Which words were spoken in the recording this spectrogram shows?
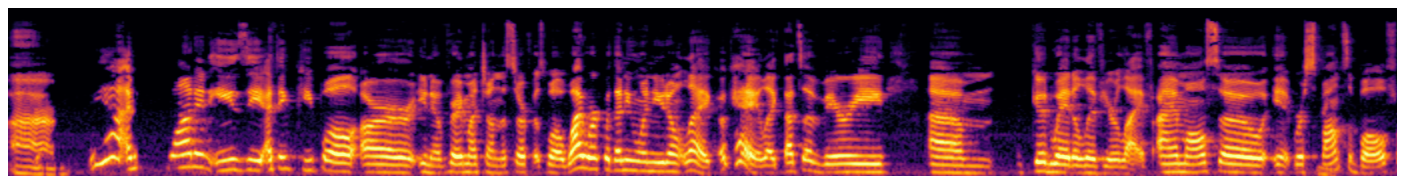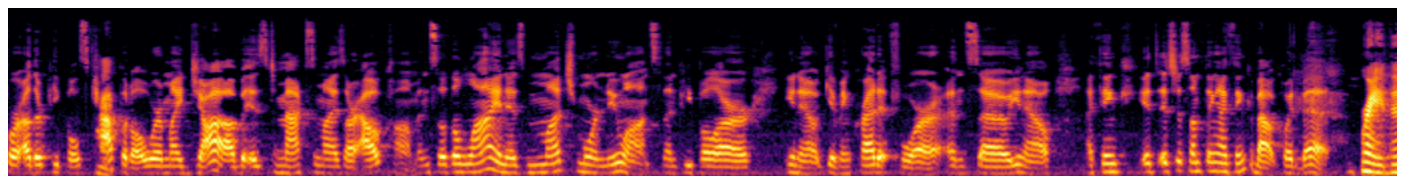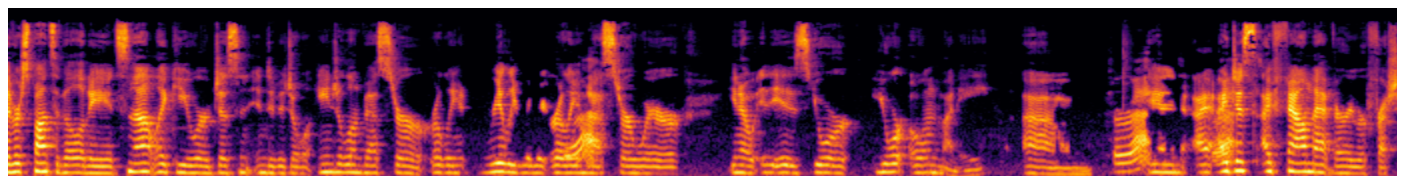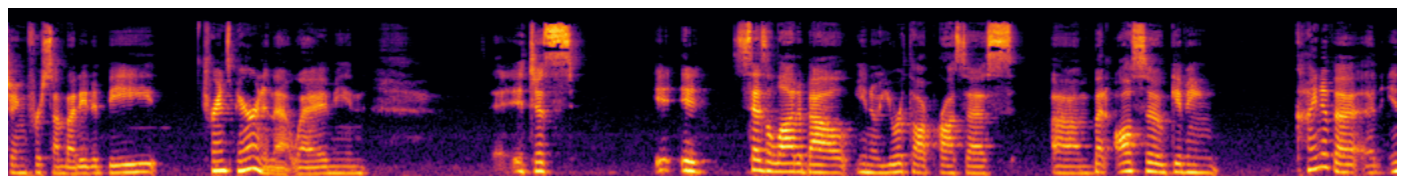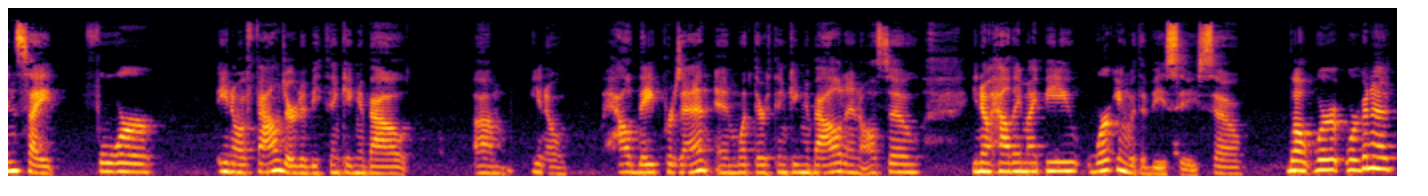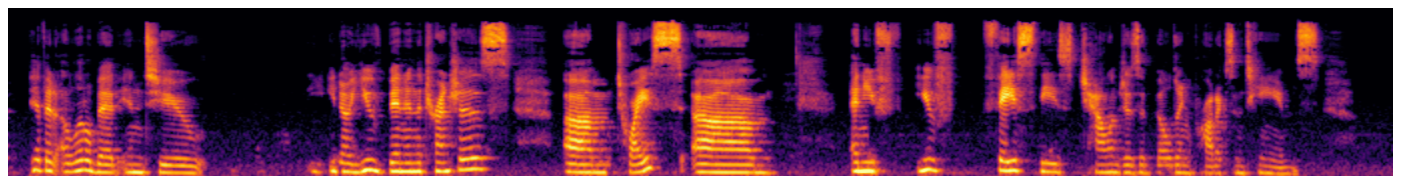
Um, yeah, I want an easy. I think people are you know very much on the surface. Well, why work with anyone you don't like? Okay, like that's a very um, good way to live your life. I am also responsible for other people's hmm. capital, where my job is to maximize our outcome. And so the line is much more nuanced than people are, you know, giving credit for. And so, you know, I think it's it's just something I think about quite a bit. Right, the responsibility. It's not like you are just an individual angel investor or early, really, really early yeah. investor, where you know it is your your own money um, Correct. And I, Correct. I just I found that very refreshing for somebody to be transparent in that way. I mean, it just it, it says a lot about you know your thought process, um, but also giving kind of a, an insight for you know a founder to be thinking about um, you know how they present and what they're thinking about, and also you know how they might be working with a VC. So, well, we're we're going to pivot a little bit into you know you've been in the trenches um, twice, um, and you've you've faced these challenges of building products and teams.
